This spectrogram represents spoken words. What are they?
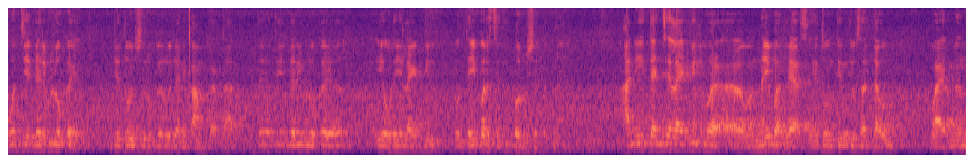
व जे गरीब लोक आहेत जे दोनशे रुपये रोजाने काम करतात तर ते गरीब लोक एवढे लाइट बिल कोणत्याही परिस्थितीत भरू शकत नाही आणि त्यांचे लाइट बिल भर नाही नाही भरल्यास हे दोन तीन दिवसात जाऊन वायरमॅन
